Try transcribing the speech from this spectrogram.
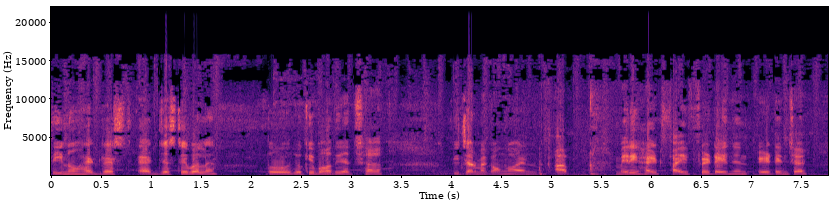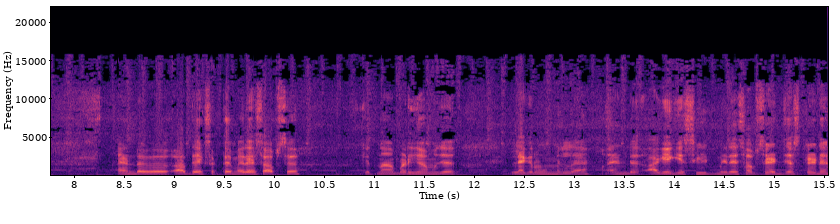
तीनों हेडरेस्ट एडजस्टेबल हैं तो जो कि बहुत ही अच्छा फीचर मैं कहूँगा। एंड आप मेरी height five feet eight inch है। एंड uh, आप देख सकते हैं मेरे हिसाब से कितना बढ़िया मुझे लेग रूम मिल रहा है। एंड आगे की सीट मेरे हिसाब से एडजस्टेड है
